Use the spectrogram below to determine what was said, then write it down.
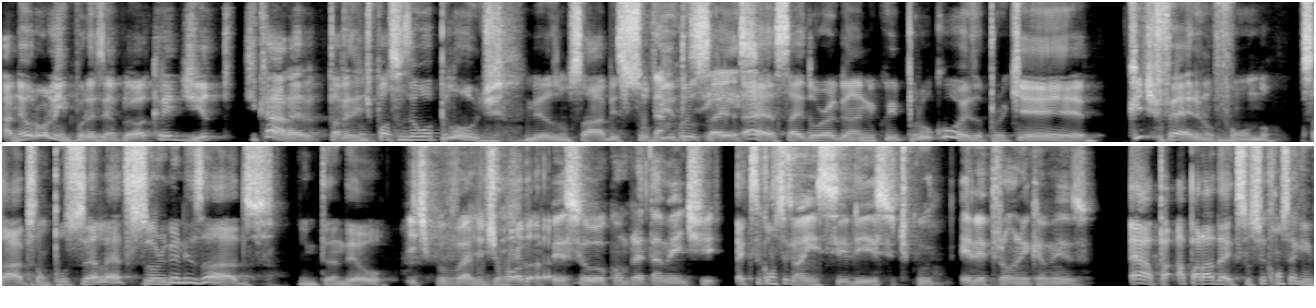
A Neurolink, por exemplo, eu acredito que, cara, talvez a gente possa fazer o upload mesmo, sabe? Subir do. Consciência. é, sair do orgânico e ir pro coisa. Porque. O que difere no fundo? Sabe? São pulsos elétricos organizados. Entendeu? E tipo, vai A gente roda- uma pessoa completamente É que você consegue. só em silício, tipo, eletrônica mesmo. É, a, a parada é que se você consegue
